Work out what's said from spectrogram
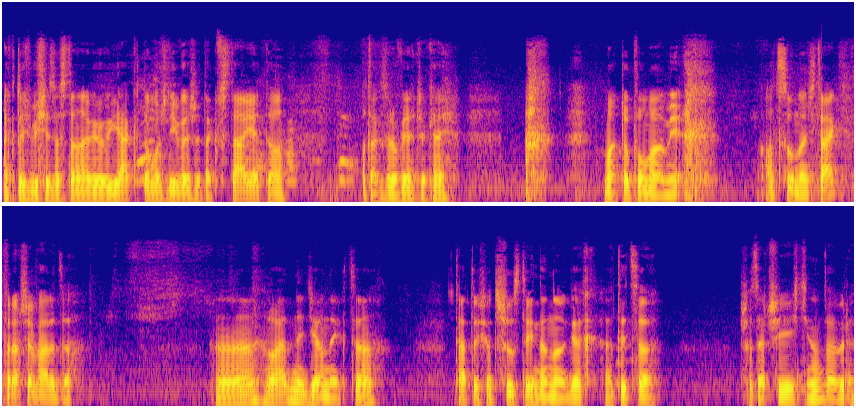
A ktoś by się zastanawiał, jak to możliwe, że tak wstaje, to... O tak zrobię, czekaj. Ma to po mamie. Odsunąć, tak? Proszę bardzo. A, ładny dzionek, co? Tatuś od szóstej na nogach, a ty co? 6.30, no dobra.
